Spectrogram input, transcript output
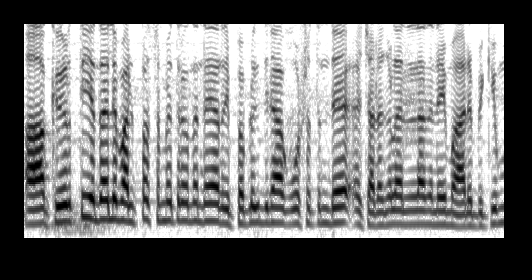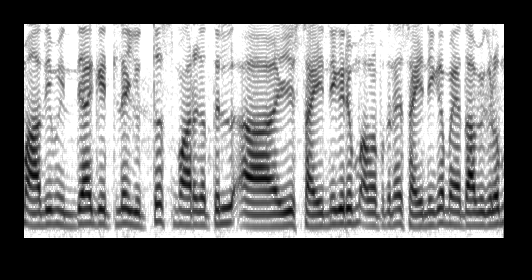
കീർത്തി എന്തായാലും അല്പസമയത്തിനകം തന്നെ റിപ്പബ്ലിക് ദിനാഘോഷത്തിന്റെ ചടങ്ങുകളെല്ലാം തന്നെയും ആരംഭിക്കും. ആദ്യം ഇന്ത്യ ഗേറ്റിലെ യുദ്ധസ്മാരകത്തിൽ ഈ സൈനികരും അതോടൊപ്പം തന്നെ സൈനിക മേധാവികളും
